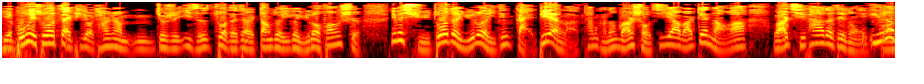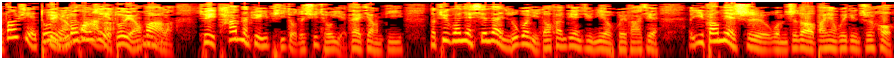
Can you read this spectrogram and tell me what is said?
也不会说在啤酒摊上嗯就是一直坐在这儿当做一个娱乐方式，因为许多的娱乐已经改变了，他们可能玩手机啊，玩电脑啊，玩其他的这种娱乐方式也多元化，娱乐方式也多元化了，所以他们对于啤酒的需求也在降低。那最关键，现在如果你到饭店去。你也会发现，一方面是我们知道八项规定之后，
